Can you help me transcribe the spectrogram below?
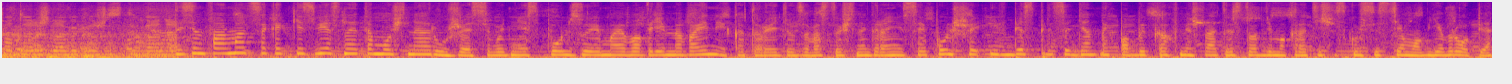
potężna wykorzystywana. Дезинформация, как известно, это мощное оружие, сегодня используемое во время войны, которая идет за восточной границей Польши и в беспрецедентных попытках вмешательства в демократическую систему в Европе.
